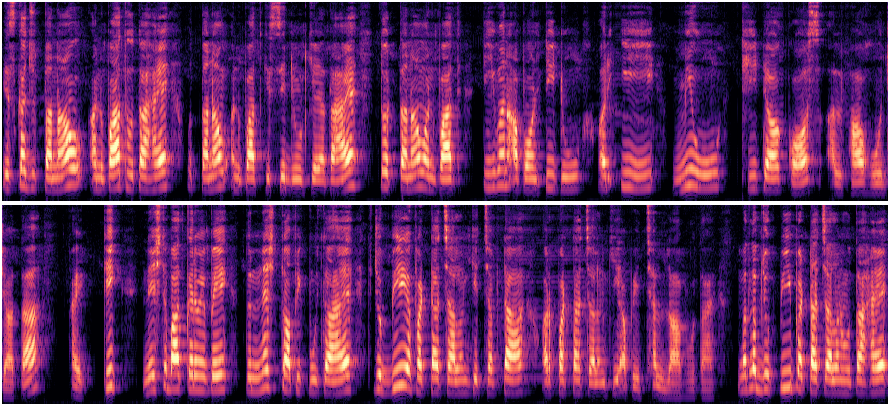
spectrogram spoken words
इसका जो तनाव अनुपात होता है, वो तनाव अनुपात किससे डिनोट किया जाता है? तो तनाव अनुपात T one upon T two और e mu theta cos alpha हो जाता है। ठीक नेक्स्ट बात करें पे तो नेक्स्ट टॉपिक पूछता है कि जो बी पट्टा चालन के चपटा और पट्टा चालन की अपेक्षा लाभ होता है। मतलब जो पी पट्टा चालन होता है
